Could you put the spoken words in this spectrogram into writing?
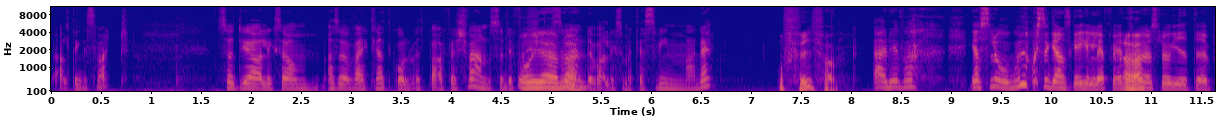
allting svart. Så att jag liksom, alltså verkligen att golvet bara försvann. Så det första oh, som hände var liksom att jag svimmade. Åh fy fan. Ja, det var, jag slog mig också ganska illa för jag uh -huh. tror jag slog i typ,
